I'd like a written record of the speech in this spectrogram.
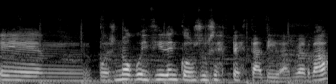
em, pues no coinciden con sus expectativas, ¿verdad?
